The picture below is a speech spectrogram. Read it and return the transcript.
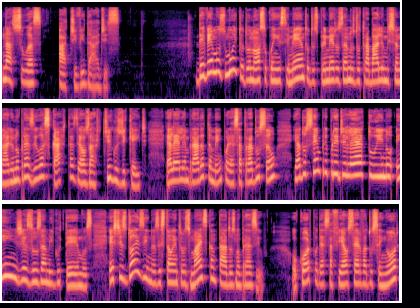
nas suas atividades. Devemos muito do nosso conhecimento dos primeiros anos do trabalho missionário no Brasil às cartas e aos artigos de Kate. Ela é lembrada também por essa tradução e a do sempre predileto hino Em Jesus Amigo Temos. Estes dois hinos estão entre os mais cantados no Brasil. O corpo dessa fiel serva do Senhor,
